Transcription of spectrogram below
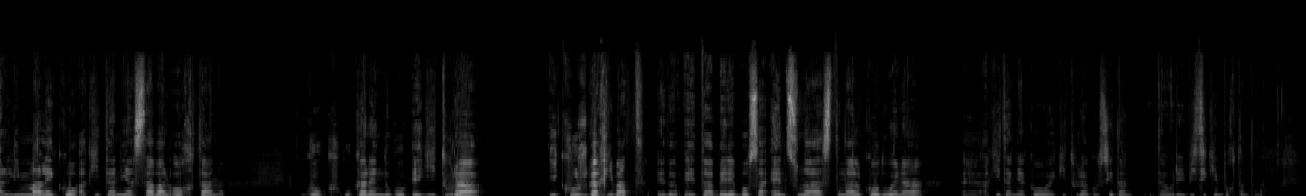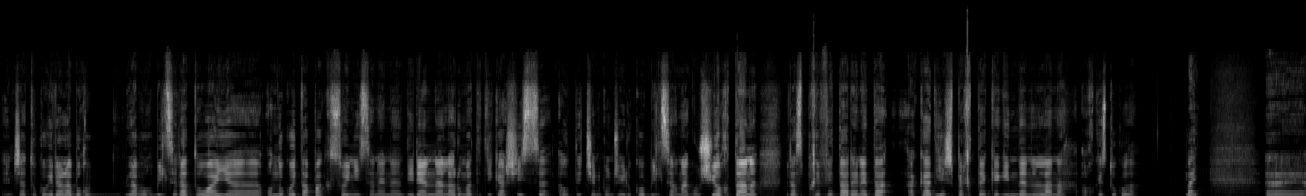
alimaleko akitania zabal hortan, guk ukanen dugu egitura ikusgarri bat, edo, eta bere boza entzuna azten alko duena eh, akitaniako ekitura guzietan, eta hori biziki importanta da. Entzatuko gira labur, labur biltzerat oai uh, ondoko etapak zoin izanen diren, larun batetik asiz, haute txen kontseiluko biltzar nagusi hortan, beraz prefetaren eta akadi espertek eginden lana aurkeztuko da. Bai, Uh,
